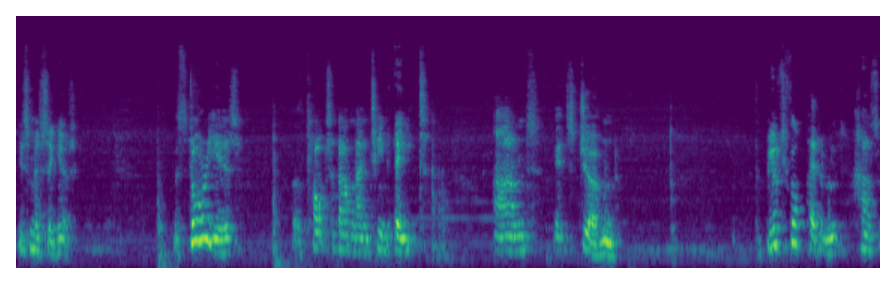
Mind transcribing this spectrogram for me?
is missing it. The story is the clock's about 1908 and it's German. The beautiful pediment has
